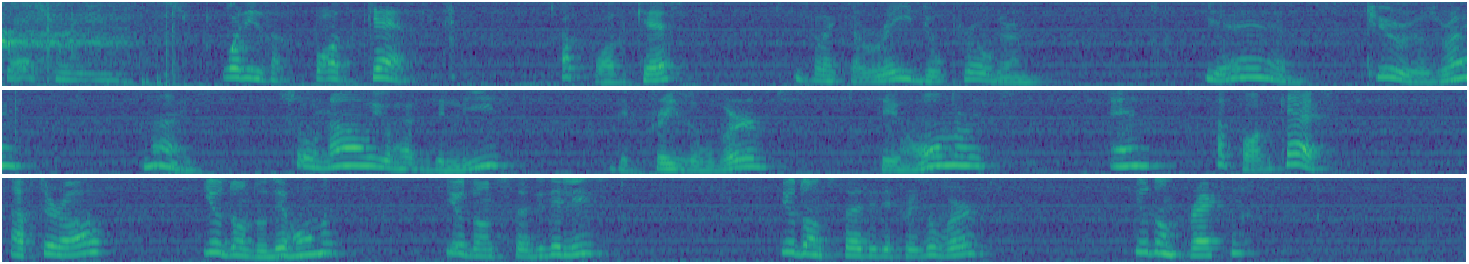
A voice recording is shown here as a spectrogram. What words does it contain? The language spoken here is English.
question is, what is a podcast? A podcast is like a radio program. Yes, curious, right? Nice. So now you have the list, the phrasal verbs, the homeworks, and a podcast. After all, you don't do the homework, you don't study the list, you don't study the phrasal verbs, you don't practice,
